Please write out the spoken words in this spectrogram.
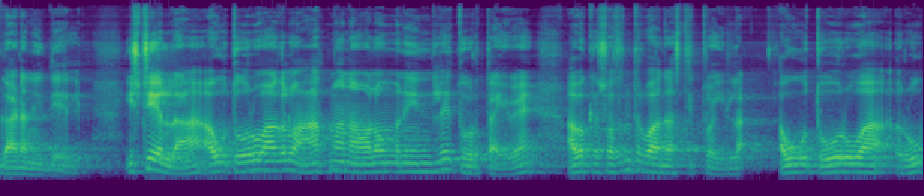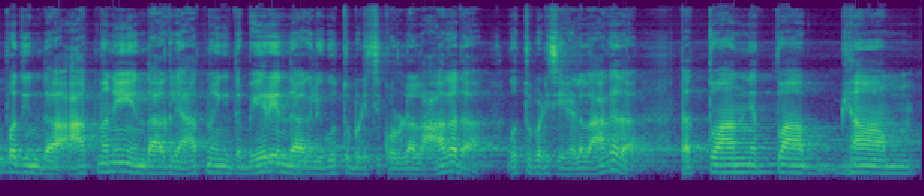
ಗಾಢನಿದ್ದೆಯಲ್ಲಿ ಇಷ್ಟೇ ಅಲ್ಲ, ಅವು ತೋರುವಾಗಲೂ ಆತ್ಮನ ಅವಲಂಬನೆಯಿಂದಲೇ ತೋರ್ತಾ ಇವೆ. ಅವಕ್ಕೆ ಸ್ವತಂತ್ರವಾದ ಅಸ್ತಿತ್ವ ಇಲ್ಲ. ಅವು ತೋರುವ ರೂಪದಿಂದ ಆತ್ಮನೇ ಎಂದಾಗಲಿ, ಆತ್ಮನಿಗಿಂತ ಬೇರೆ ಎಂದಾಗಲಿ ಗೊತ್ತುಪಡಿಸಿಕೊಳ್ಳಲಾಗದ, ಗೊತ್ತುಪಡಿಸಿ ಹೇಳಲಾಗದ ತತ್ವಾನ್ಯತ್ವಾಭ್ಯಾಂ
